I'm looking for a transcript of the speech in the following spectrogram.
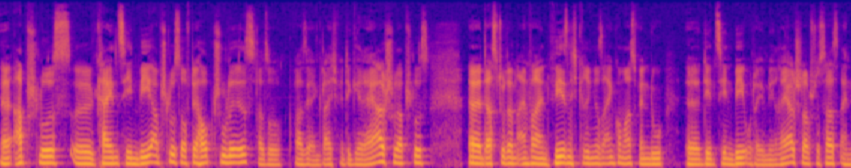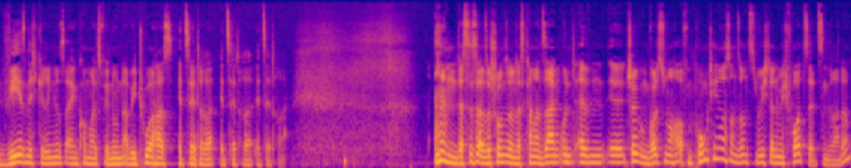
äh, Abschluss äh, kein 10b-Abschluss auf der Hauptschule ist, also quasi ein gleichwertiger Realschulabschluss, äh, dass du dann einfach ein wesentlich geringeres Einkommen hast, wenn du äh, den 10b oder eben den Realschulabschluss hast, ein wesentlich geringeres Einkommen, als wenn du ein Abitur hast, etc., etc., etc. Das ist also schon so, und das kann man sagen. Und ähm, äh, Entschuldigung, wolltest du noch auf den Punkt hinaus? Ansonsten würde ich da nämlich fortsetzen gerade.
